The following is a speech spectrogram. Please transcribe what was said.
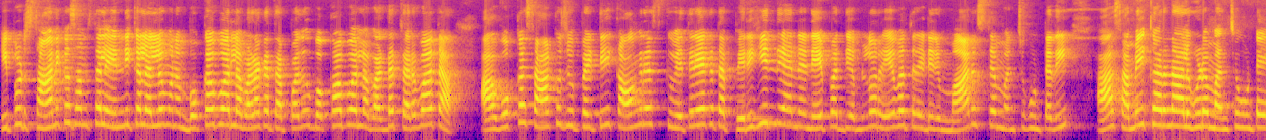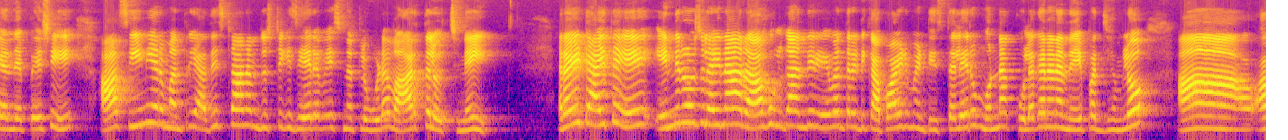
ఇప్పుడు స్థానిక సంస్థల ఎన్నికలలో మనం బొక్కబోర్ల పడక తప్పదు. బొక్కబోర్ల పడ్డ తర్వాత ఆ ఒక్క సాకు చూపెట్టి కాంగ్రెస్కు వ్యతిరేకత పెరిగింది అనే నేపథ్యంలో రేవంత్ రెడ్డిని మారిస్తే మంచిగుంటుంది ఆ సమీకరణాలు కూడా మంచిగా ఉంటాయి అని చెప్పేసి ఆ సీనియర్ మంత్రి అధిష్టానం దృష్టికి చేరవేసినట్లు కూడా వార్తలు వచ్చినాయి. రైట్ అయితే ఎన్ని రోజులైనా రాహుల్ గాంధీ రేవంత్ రెడ్డికి అపాయింట్మెంట్ ఇస్తలేరు. మొన్న కులగణన నేపథ్యంలో ఆ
